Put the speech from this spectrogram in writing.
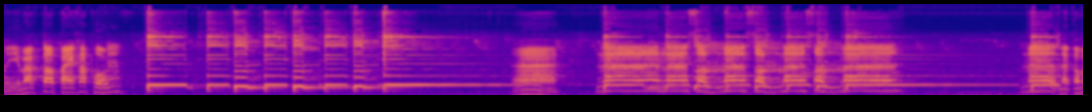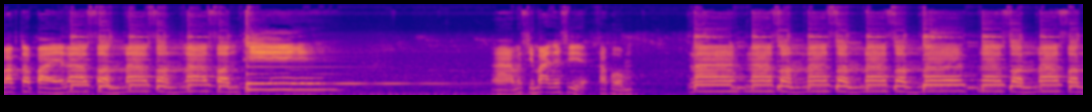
วันนี้วักต่อไปครับผม อ่าลาลาสอนลาสอนลาสอนลาลาแล้วก็วักต่อไปลาสอนลาสอนลาสอนทีอ่ามันสิมาจังสิครับผมลาลาสอนลาสอนลาสอนลาลาสอนลาสอน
